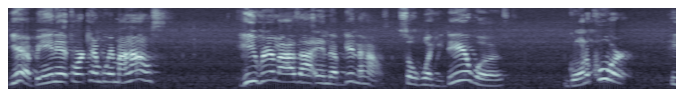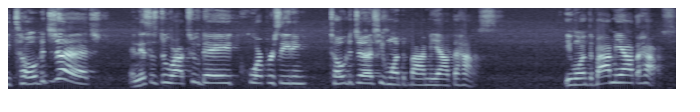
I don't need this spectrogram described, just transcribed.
yeah, being at Fort Campbell in my house, he realized I ended up getting the house. So what he did was going to court, he told the judge, and this is through our two-day court proceeding, told the judge he wanted to buy me out the house. He wanted to buy me out the house.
